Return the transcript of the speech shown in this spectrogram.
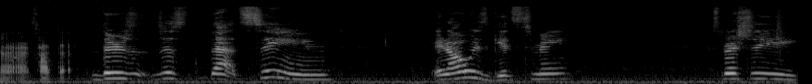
I caught that. there's just that scene. It always gets to me, especially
